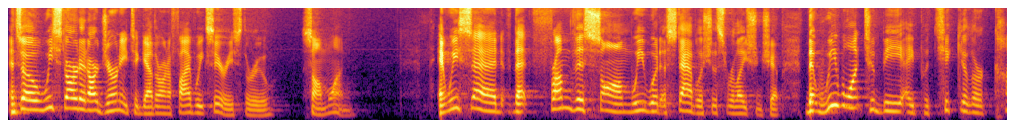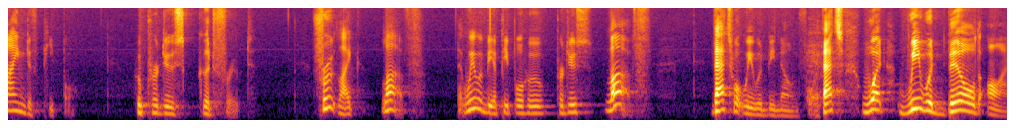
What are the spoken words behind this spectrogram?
And so we started our journey together on a five week series through Psalm 1. And we said that from this psalm, we would establish this relationship, that we want to be a particular kind of people who produce good fruit. Fruit like love. That we would be a people who produce love. That's what we would be known for. That's what we would build on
